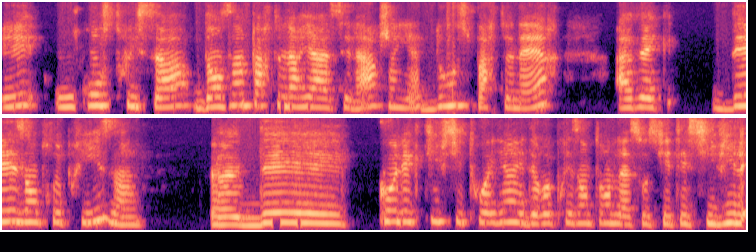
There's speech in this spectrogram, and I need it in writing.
Et on construit ça dans un partenariat assez large. Il y a 12 partenaires avec des entreprises, euh, des collectifs citoyens et des représentants de la société civile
